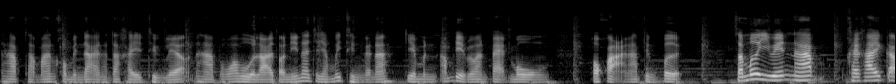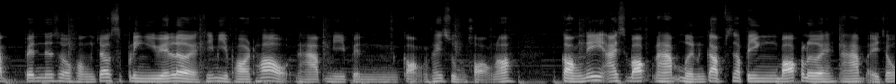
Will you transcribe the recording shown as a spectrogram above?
นะครับสามารถคอมเมนต์ได้นะถ้าใครถึงแล้วนะครับเพราะว่าเวลาตอนนี้น่าจะยังไม่ถึงกันนะ เกมมันอัปเดตประมาณ8โมงขวาๆนะครับถึงเปิด Summer Event นต์นะครับ คล้ายๆกับเป็นในส่วนของเจ้า Spring Event เลยที่มี Portal นะครับ มีเป็นกล่องให้สุ่มของเนาะกล่องนี่ Ice Box นะครับ เหมือนกับ Spring Box เลยนะครับไอเจ้า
